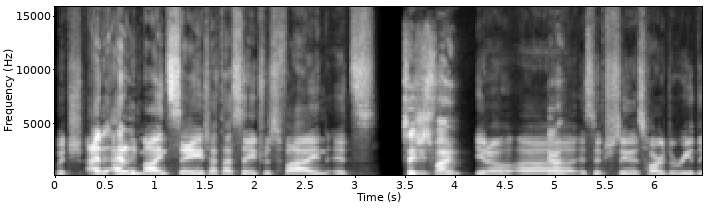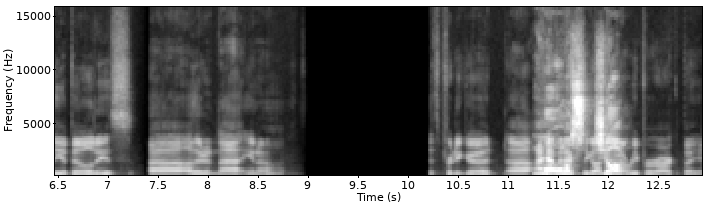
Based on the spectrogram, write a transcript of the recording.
which I, I didn't mind Sage. I thought Sage was fine. It's Sage is fine. you know, uh, it's interesting. It's hard to read the abilities. Uh, other than that, you know, it's pretty good. Uh, I haven't actually gone through my Reaper arc, but yeah.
